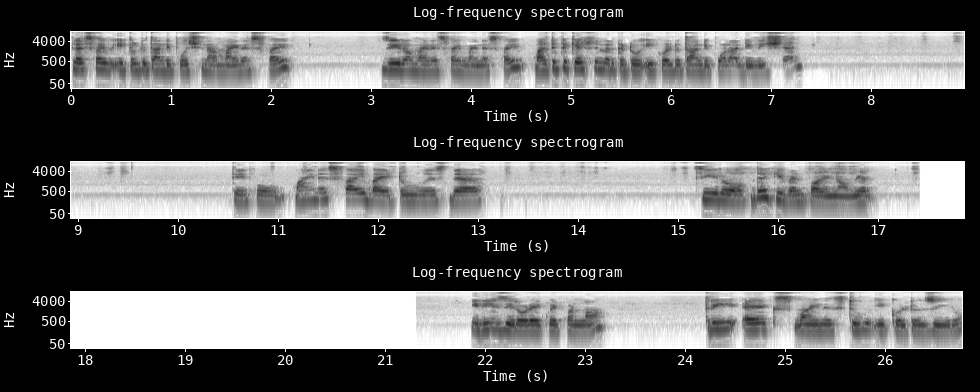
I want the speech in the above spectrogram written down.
plus 5 equal to தாண்டி போச்சுன்னா minus 5 0 minus 5 minus 5 multiplication இருக்க 2 equal to தாண்டி போனா division therefore minus 5 by 2 is the zero of the given polynomial இதையும் ஜீரோட equate பண்ணலாம் 3x minus 2 equal to 0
